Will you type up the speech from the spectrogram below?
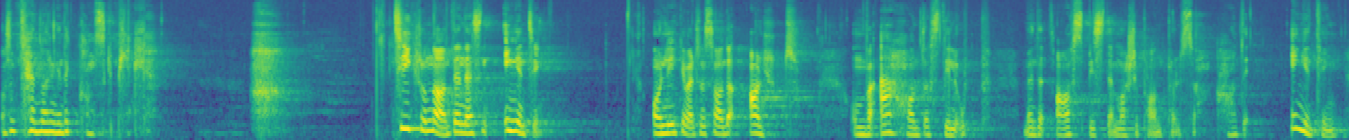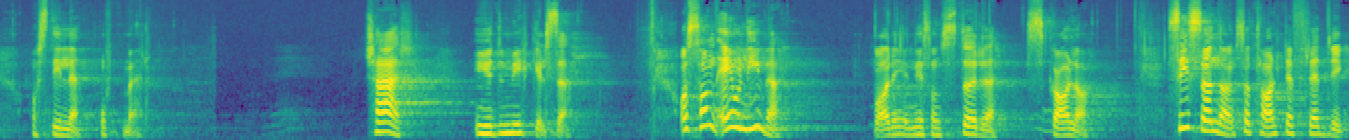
Og som tenåring er det ganske pinlig. Ti kroner det er nesten ingenting. Og likevel så sa det alt om hva jeg hadde å stille opp med den avspiste marsipanpølsa. Hadde ingenting å stille opp med. Skjær ydmykelse. Og sånn er jo livet, bare i en litt sånn større skala. Sist søndag så talte Fredrik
